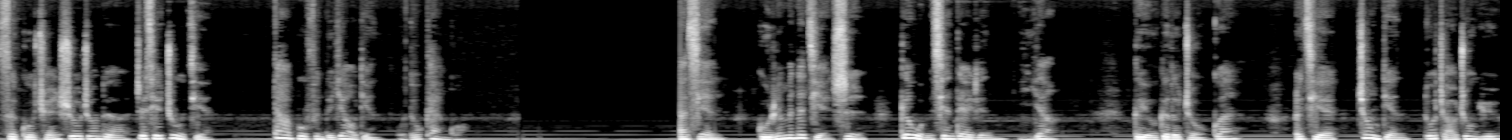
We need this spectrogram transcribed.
四库全书中的这些注解，大部分的要点我都看过，发现古人们的解释。跟我们现代人一样，各有各的主观，而且重点多着重于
